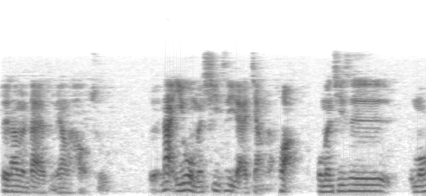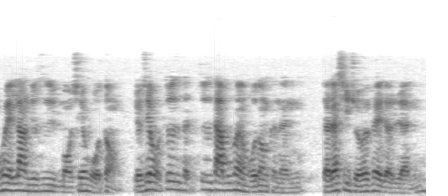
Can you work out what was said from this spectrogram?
对他们带来什么样的好处？对，那以我们系自己来讲的话，我们其实。我们会让就是某些活动，有些就是就是大部分活动可能缴交系学会费的人，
